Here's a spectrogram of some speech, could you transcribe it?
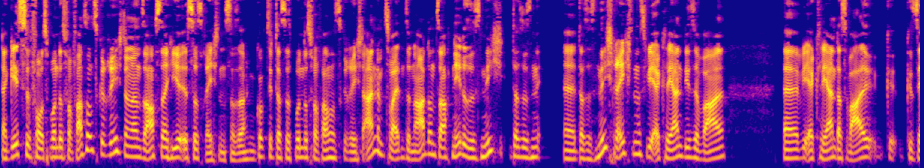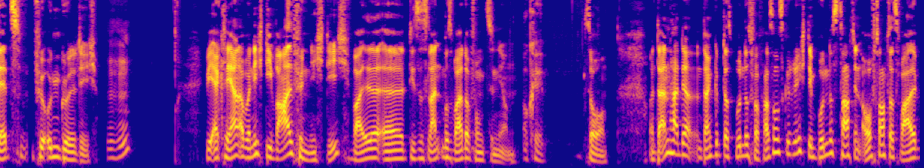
dann gehst du vor das Bundesverfassungsgericht und dann sagst du, hier ist das rechtens. Dann sagt- guckt sich das das Bundesverfassungsgericht an im zweiten Senat und sagt, nee, das ist nicht, das ist, äh, das ist nicht rechtens. Wir erklären diese Wahl, äh, wir erklären das Wahlgesetz für ungültig. Mhm. Wir erklären aber nicht die Wahl für nichtig, weil äh, dieses Land muss weiter funktionieren. Okay. So. Und dann hat er, und dann gibt das Bundesverfassungsgericht dem Bundestag den Auftrag, das, Wahl,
